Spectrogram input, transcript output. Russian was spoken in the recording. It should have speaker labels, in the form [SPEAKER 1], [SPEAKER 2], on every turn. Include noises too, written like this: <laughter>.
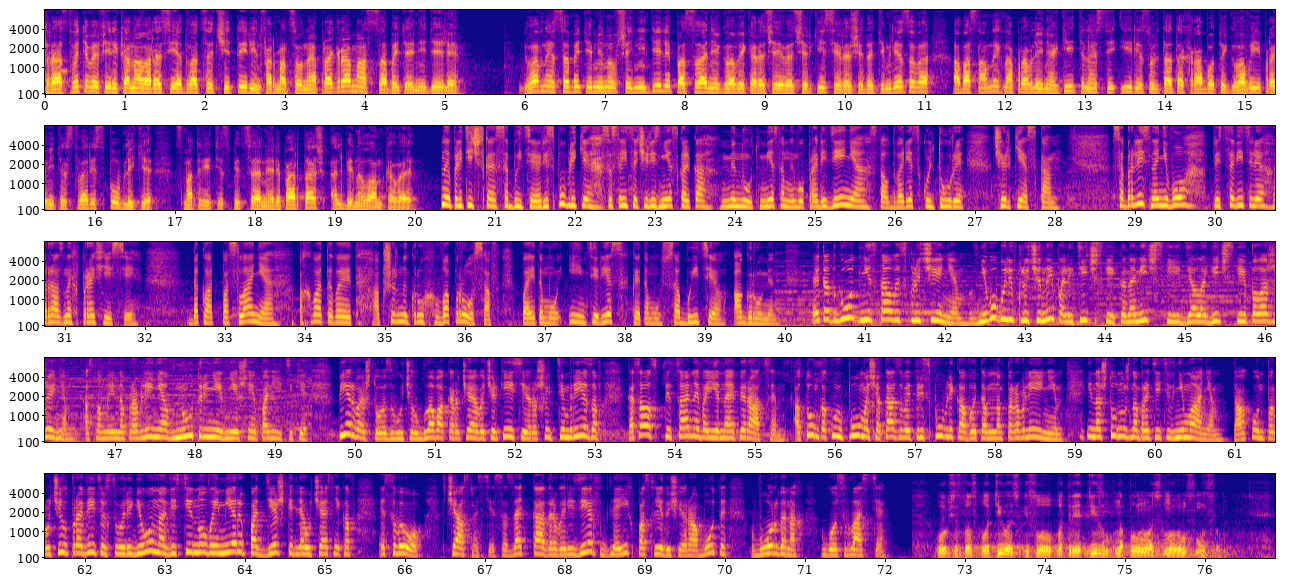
[SPEAKER 1] Здравствуйте, в эфире канала «Россия-24», информационная программа «События недели». Главное событие минувшей недели – послание главы Карачаева-Черкесии Рашида Тимрезова об основных направлениях деятельности и результатах работы главы и правительства республики. Смотрите специальный репортаж Альбины Ламковой.
[SPEAKER 2] Политическое событие республики состоится через несколько минут. Местом его проведения стал Дворец культуры Черкеска. Собрались на него представители разных профессий. Доклад послания охватывает обширный круг вопросов, поэтому и интерес к этому событию огромен. Этот год не стал исключением. В него были включены политические, экономические и идеологические положения, основные направления внутренней и внешней политики. Первое, что озвучил глава Карачаева-Черкесии Рашид Тимрезов, касалось специальной военной операции. О том, какую помощь оказывает республика в этом направлении и на что нужно обратить внимание. Так он поручил правительству региона ввести новые меры поддержки для участников СВО. В частности, создать кадровый резерв для их последующей работы – в органах госвласти.
[SPEAKER 3] Общество сплотилось, и слово «патриотизм» наполнилось новым смыслом.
